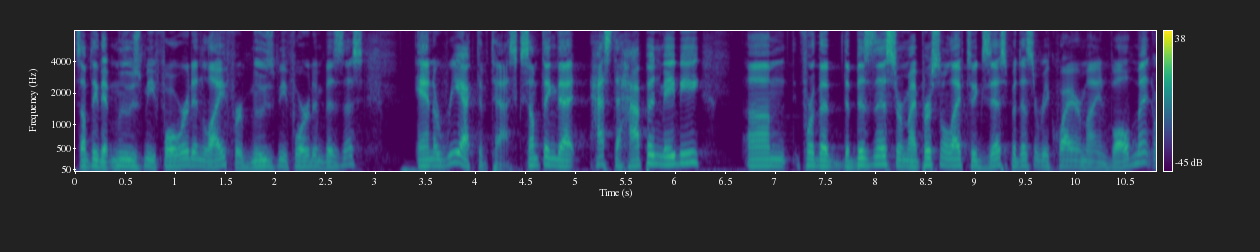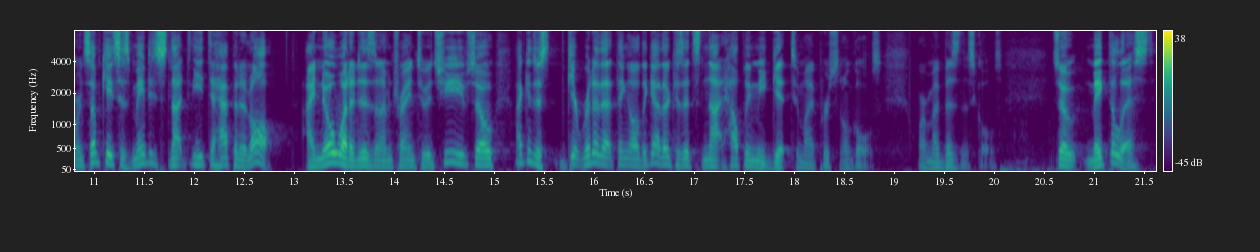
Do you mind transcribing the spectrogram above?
something that moves me forward in life or moves me forward in business, and a reactive task, something that has to happen maybe um, for the, the business or my personal life to exist, but doesn't require my involvement, or in some cases, may just not need to happen at all. I know what it is that I'm trying to achieve, so I can just get rid of that thing altogether because it's not helping me get to my personal goals or my business goals. So make the list,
